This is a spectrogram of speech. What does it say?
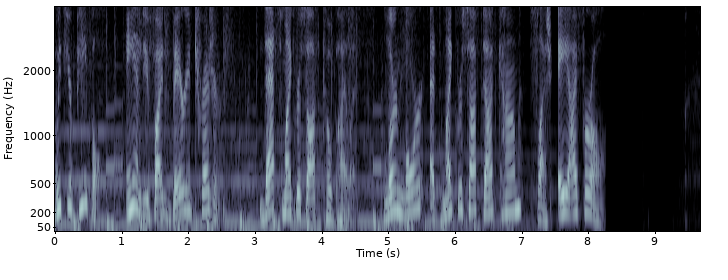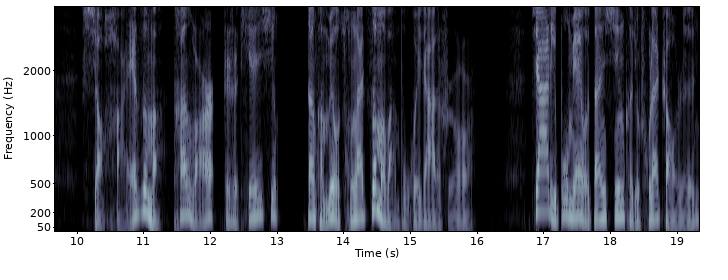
with your people and you find buried treasure. That's Microsoft Copilot. Learn more at Microsoft.com/slash AI for all. 小孩子嘛，贪玩这是天性，但可没有从来这么晚不回家的时候。家里不免有担心，可就出来找人，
